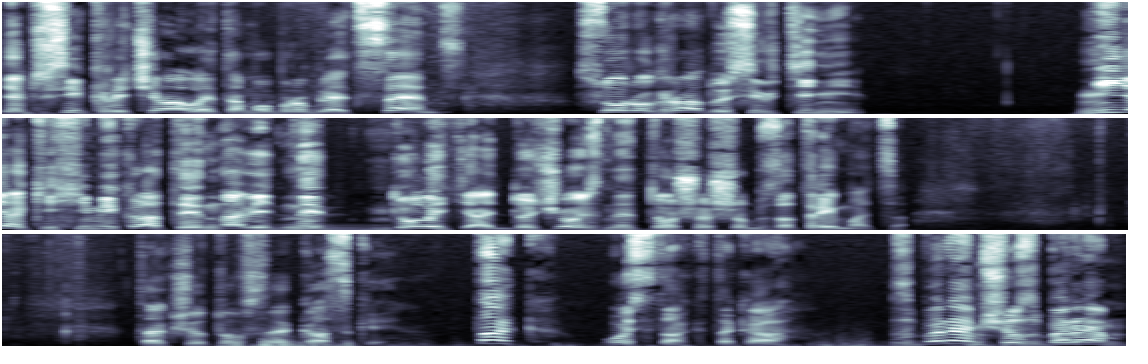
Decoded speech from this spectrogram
як всі кричали там обробляти. Сенс. 40 градусів в тіні. Ніякі хімікати навіть не долетять до чогось, не то, що щоб затриматися. Так що то все казки. Так, ось так. Така. Зберемо, що зберемо.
